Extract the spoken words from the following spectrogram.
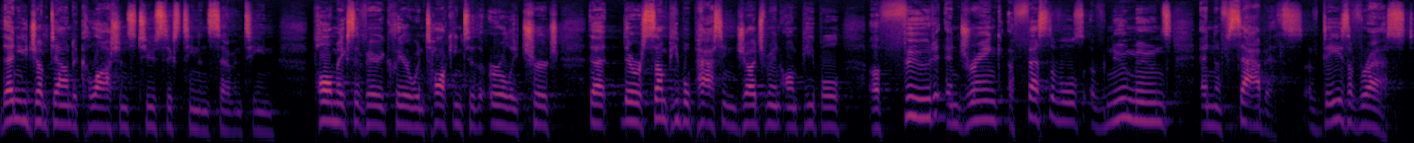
Then you jump down to Colossians 2 16 and 17. Paul makes it very clear when talking to the early church that there were some people passing judgment on people of food and drink, of festivals, of new moons, and of Sabbaths, of days of rest.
